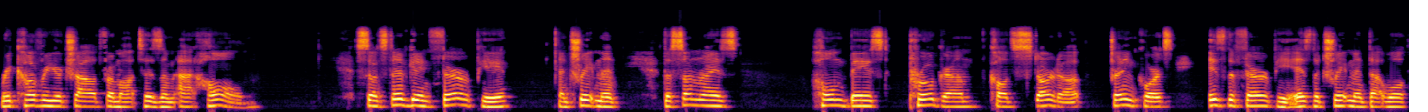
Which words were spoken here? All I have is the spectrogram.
recover your child from autism at home. So instead of getting therapy and treatment, the Son-Rise home based program called Startup Training Course is the therapy, is the treatment that will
